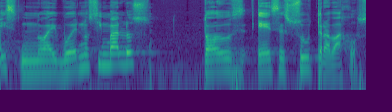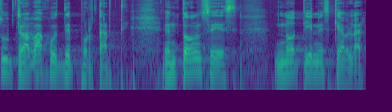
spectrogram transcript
ICE no hay buenos y malos, todos, ese es su trabajo, su trabajo es deportarte. Entonces, no tienes que hablar.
